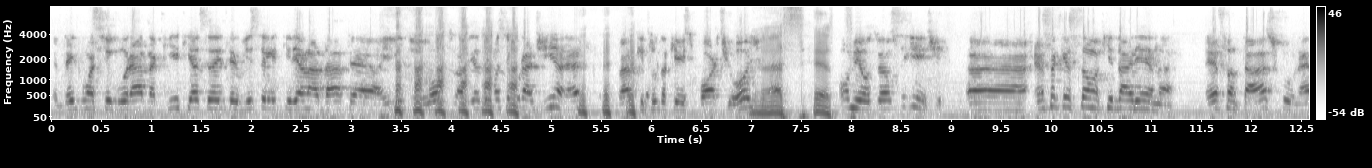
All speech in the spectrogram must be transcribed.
Eu dei uma segurada aqui, que antes da entrevista ele queria nadar até a Ilha dos Lobos, ali eu dei uma seguradinha, né? Claro que tudo aqui é esporte hoje, né? É certo. Ô, Milton, é o seguinte, uh, essa questão aqui da arena é fantástico, né?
